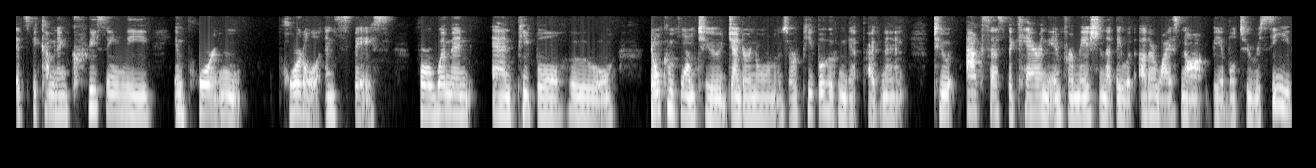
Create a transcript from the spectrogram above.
it's become an increasingly important portal and space for women and people who don't conform to gender norms or people who can get pregnant to access the care and the information that they would otherwise not be able to receive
